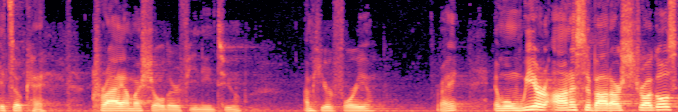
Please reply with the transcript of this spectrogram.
it's okay. Cry on my shoulder if you need to. I'm here for you, right? And when we are honest about our struggles,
